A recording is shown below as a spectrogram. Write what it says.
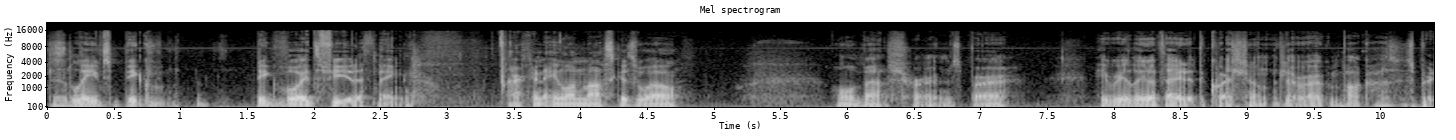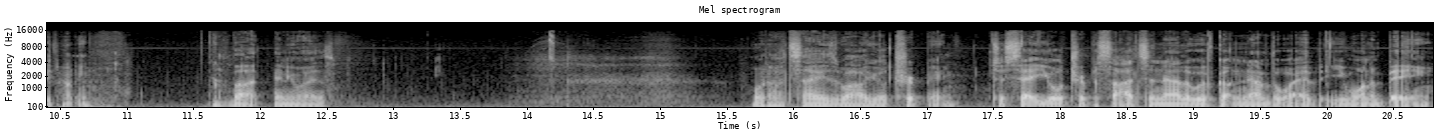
Just leaves big, big voids for you to think. I reckon Elon Musk as well. All about shrooms, bro. He really evaded the question on the Joe Rogan podcast. It's pretty funny. But anyways, what I would say is while you're tripping, to set your trip aside. So now that we've gotten out of the way that you want to be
